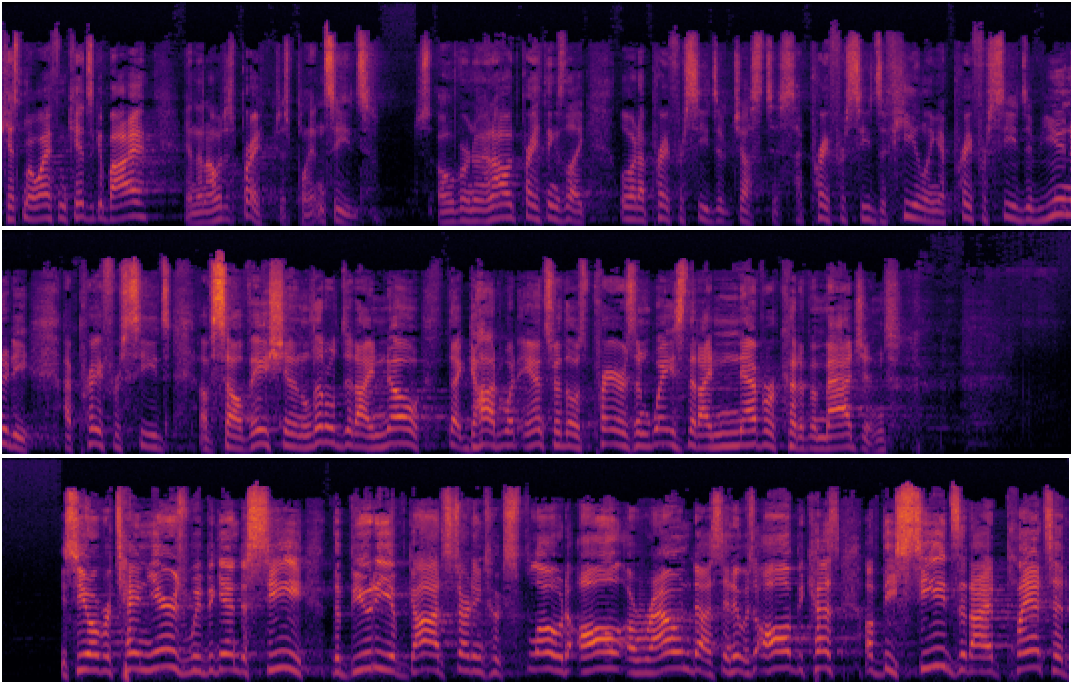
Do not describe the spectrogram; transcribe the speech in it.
kiss my wife and kids goodbye, and then I would just pray, just planting seeds. Just over and over. And I would pray things like, Lord, I pray for seeds of justice. I pray for seeds of healing. I pray for seeds of unity. I pray for seeds of salvation. And little did I know that God would answer those prayers in ways that I never could have imagined. You see, over 10 years, we began to see the beauty of God starting to explode all around us. And it was all because of these seeds that I had planted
